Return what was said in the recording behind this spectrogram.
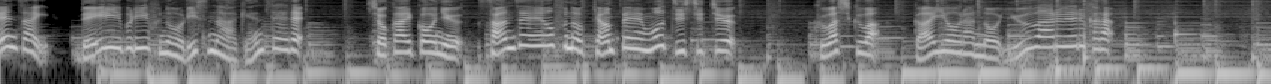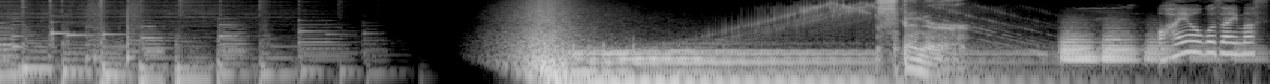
現在デイリーブリーフのリスナー限定で初回購入3000円オフのキャンペーンを実施中。詳しくは概要欄の URL から。おはようございます。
